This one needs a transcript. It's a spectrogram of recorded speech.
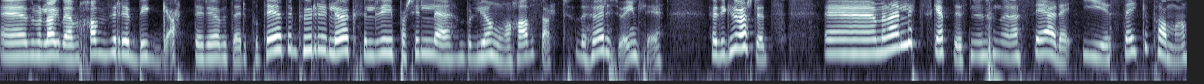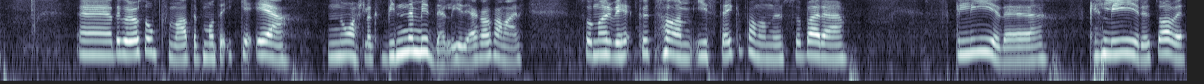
Eh, som er lagd av havrebygg, erter, rødbeter, poteter, purre, løk, selleri, persille, buljong og havsalt. Det høres jo egentlig høres ikke så verst ut. Eh, men jeg er litt skeptisk nå når jeg ser det i stekepanna. Eh, det går også opp for meg at det på en måte ikke er noe slags bindemiddel i de kakene her. Så når vi putter dem i stekepanna nå, så bare sklir det sklir utover.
